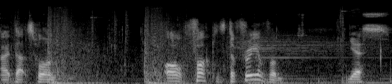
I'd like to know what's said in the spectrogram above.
Alright, that's one. Oh fuck, it's the three of them. Yes.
